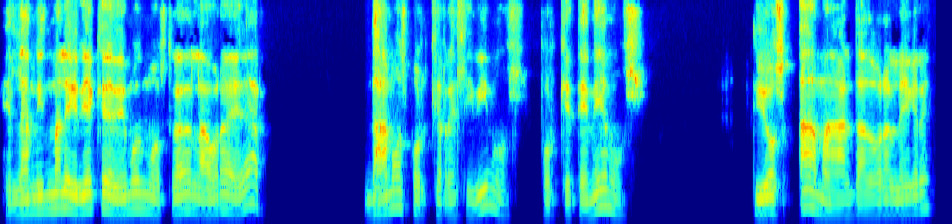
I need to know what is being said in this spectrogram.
es la misma alegría que debemos mostrar a la hora de dar. Damos porque recibimos, porque tenemos. Dios ama al dador alegre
